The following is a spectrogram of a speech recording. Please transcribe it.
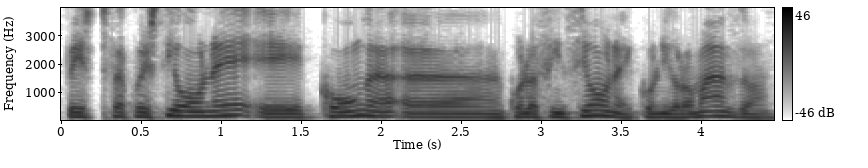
questa questione eh, con, eh, con, la finzione, con il romanzo?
